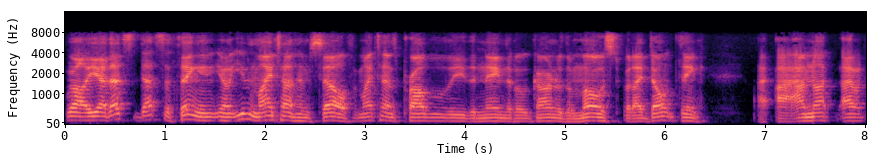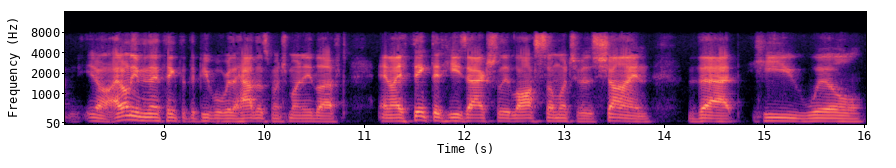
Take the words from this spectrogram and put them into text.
Well, yeah, that's that's the thing. And, you know, even Maitan himself, Maitan's probably the name that'll garner the most, but I don't think I, am not. I don't. You know, I don't even think that the people really have this much money left, and I think that he's actually lost so much of his shine that he will.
